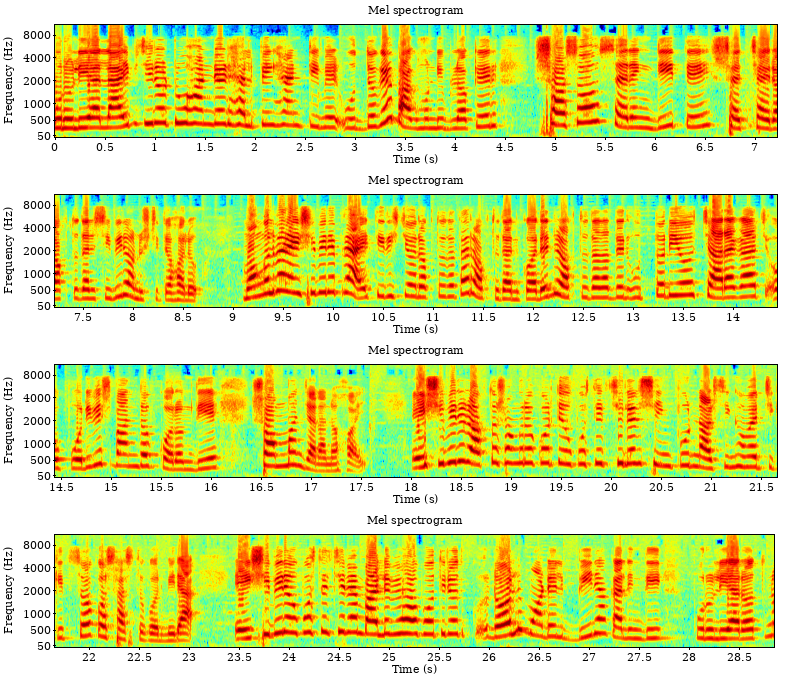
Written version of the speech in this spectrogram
Purulia live zero to hundred helping hand টিমের উদ্যোগে বাগমুন্ডি ব্লকের শশো সেরেংডিতে স্বেচ্ছায় রক্তদান শিবির অনুষ্ঠিত হলো। মঙ্গলবার এই শিবিরে প্রায় তিরিশ জন রক্তদাতা রক্তদান করেন। রক্তদাতাদের উত্তরীয় চারাগাছ ও পরিবেশ বান্ধব কলম দিয়ে সম্মান জানানো হয়। এই শিবিরে রক্ত সংগ্রহ করতে উপস্থিত ছিলেন সিংপুর নার্সিংহোমের চিকিৎসক ও স্বাস্থ্যকর্মীরা। এই শিবিরে উপস্থিত ছিলেন বাল্যবিবাহ প্রতিরোধ role model Bina Kalindi Purulia Ratna,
